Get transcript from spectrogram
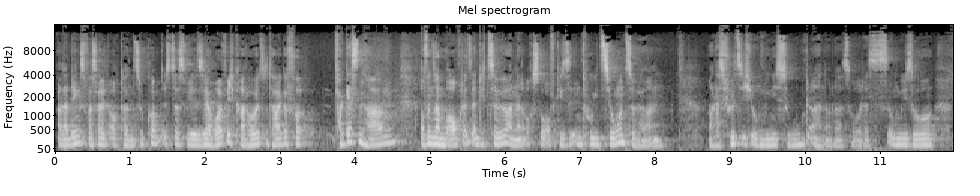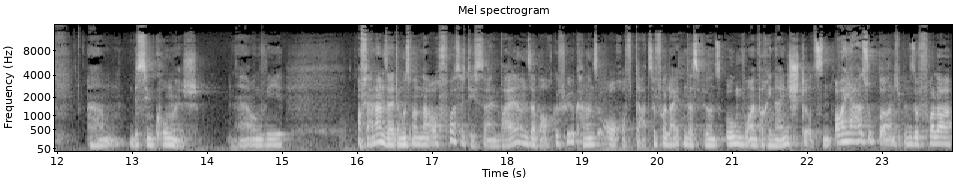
Allerdings, was halt auch dann zukommt, ist, dass wir sehr häufig, gerade heutzutage, ver vergessen haben, auf unseren Bauch letztendlich zu hören, ne? auch so auf diese Intuition zu hören. Und das fühlt sich irgendwie nicht so gut an oder so. Das ist irgendwie so ähm, ein bisschen komisch. Ja, irgendwie auf der anderen Seite muss man da auch vorsichtig sein, weil unser Bauchgefühl kann uns auch oft dazu verleiten, dass wir uns irgendwo einfach hineinstürzen. Oh ja, super, und ich bin so voller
